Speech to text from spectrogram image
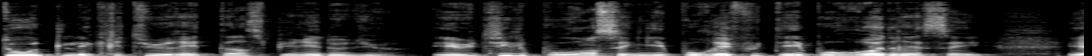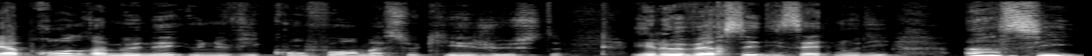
toute l'écriture est inspirée de Dieu et utile pour enseigner, pour réfuter, pour redresser et apprendre à mener une vie conforme à ce qui est juste. Et le verset 17 nous dit, Ainsi,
